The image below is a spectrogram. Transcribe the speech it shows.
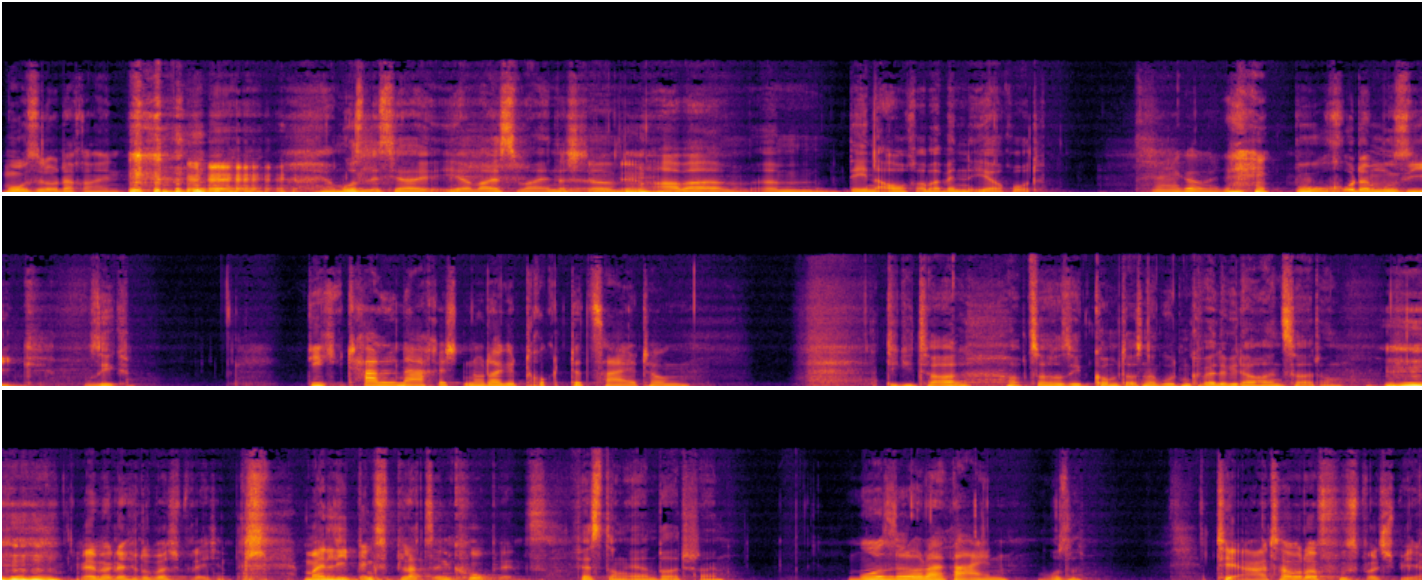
Mosel oder Rhein? ja, Mosel ist ja eher Weißwein, stimmt, ähm, ja. aber ähm, den auch, aber wenn eher rot. Na gut. Buch oder Musik? Musik. Digitale Nachrichten oder gedruckte Zeitung? Digital. Hauptsache, sie kommt aus einer guten Quelle wie der Rheinzeitung. Werden wir gleich darüber sprechen. Mein Lieblingsplatz in Koblenz? Festung Ehrenbreitstein. Mosel oder Rhein? Mosel. Theater oder Fußballspiel?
